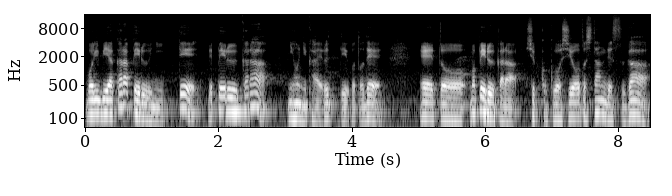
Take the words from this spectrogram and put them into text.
ボリビアからペルーに行ってでペルーから日本に帰るっていうことで、えーとまあ、ペルーから出国をしようとしたんですが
